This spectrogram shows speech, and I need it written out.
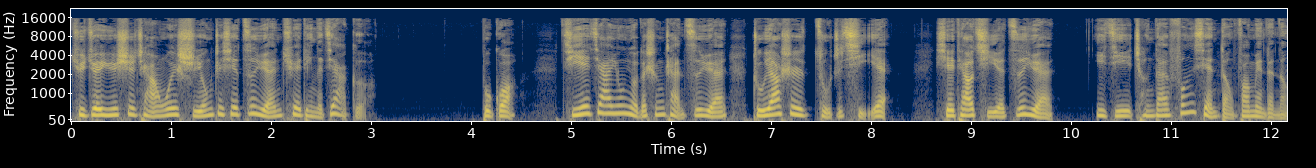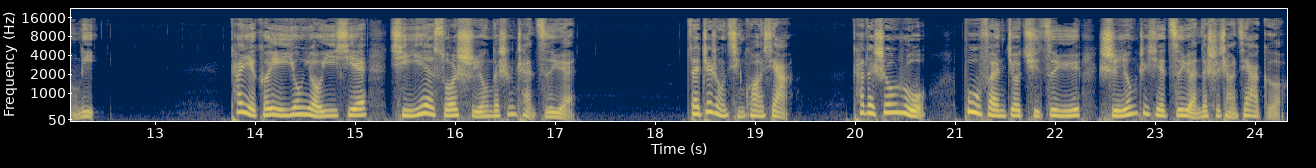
取决于市场为使用这些资源确定的价格。不过，企业家拥有的生产资源主要是组织企业、协调企业资源。以及承担风险等方面的能力，他也可以拥有一些企业所使用的生产资源。在这种情况下，他的收入部分就取自于使用这些资源的市场价格。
